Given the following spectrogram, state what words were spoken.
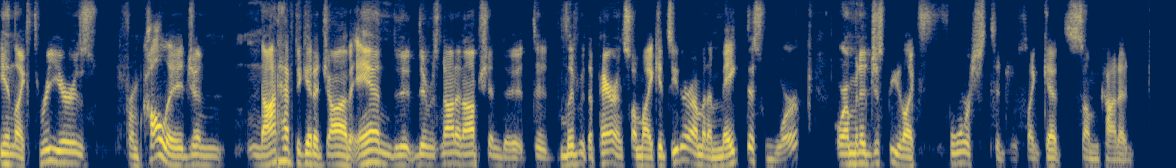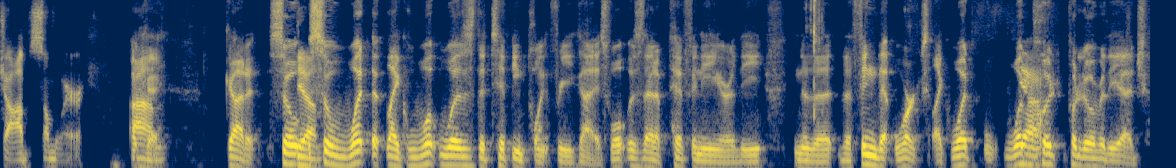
in like three years from college and not have to get a job. And there was not an option to, to live with the parents. So I'm like, it's either I'm going to make this work or I'm going to just be like forced to just like get some kind of job somewhere. Okay. Um, Got it. So yeah. so what like what was the tipping point for you guys? What was that epiphany or the you know the the thing that worked? Like what what yeah. put put it over the edge?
